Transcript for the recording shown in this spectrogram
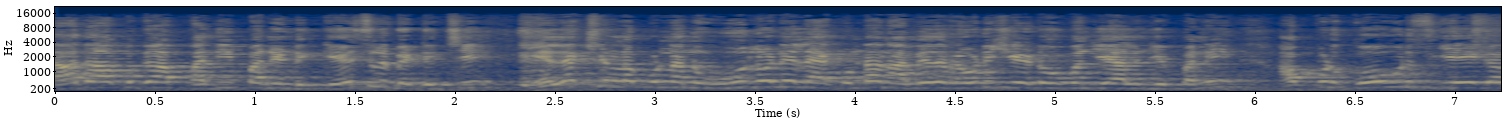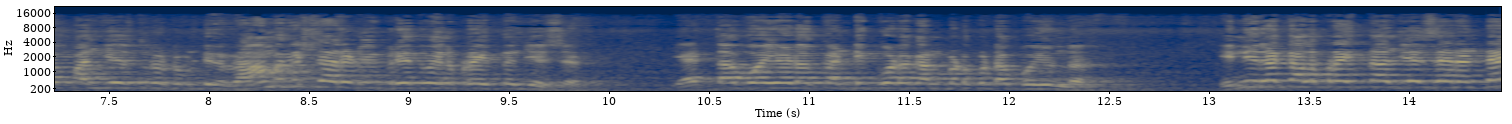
దాదాపుగా పది పన్నెండు కేసులు పెట్టించి ఎలక్షన్లప్పుడు నన్ను ఊర్లోనే లేకుండా నా మీద రౌడీ షేట్ ఓపెన్ చేయాలని చెప్పని అప్పుడు కోవూరు సీఏగా పనిచేస్తున్నటువంటి రామకృష్ణారెడ్డి విపరీతమైన ప్రయత్నం చేశాడు. ఎట్టా పోయాడో కంటికి కూడా కనపడకుండా పోయి ఉన్నారు. ఎన్ని రకాల ప్రయత్నాలు చేశారంటే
